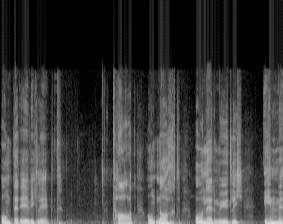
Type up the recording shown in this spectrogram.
und der ewig lebt. Tag und Nacht unermüdlich, immer.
